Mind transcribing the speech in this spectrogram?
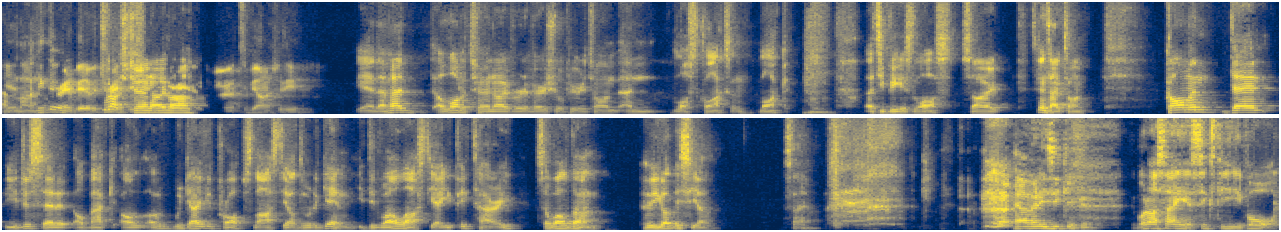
At the Yeah, I think they're in a bit of a Too transition turnover. period at the moment, To be honest with you, Yeah, they've had a lot of turnover in a very short period of time and lost Clarkson. Like, hmm. that's your biggest loss. So it's going to take time. Coleman, Dan, you just said it. I'll back. I'll, I'll, we gave you props last year. I'll do it again. You did well last year. You picked Harry, so well done. Who you got this year? Same. How many is he kicking? What I say here? 64.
